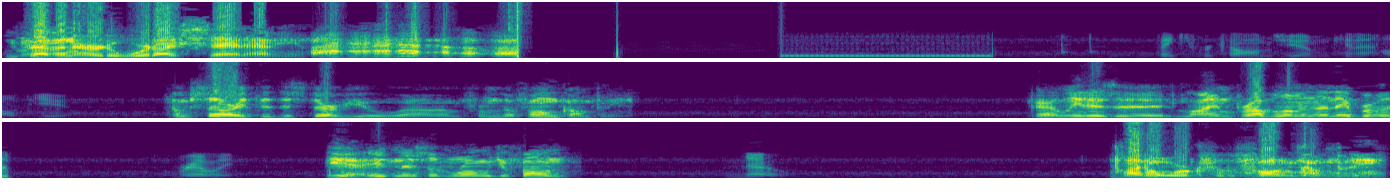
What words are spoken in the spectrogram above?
You haven't heard a word I said, have you? Thank you for calling, Jim. Can I help you? I'm sorry to disturb you. Um, from the phone company. Apparently there's a line problem in the neighborhood. Really? Yeah, isn't there something wrong with your phone? No? I don't work for the phone company.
